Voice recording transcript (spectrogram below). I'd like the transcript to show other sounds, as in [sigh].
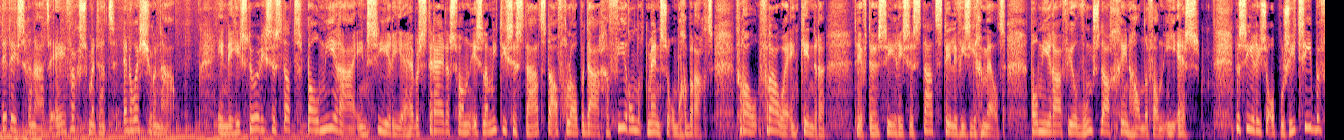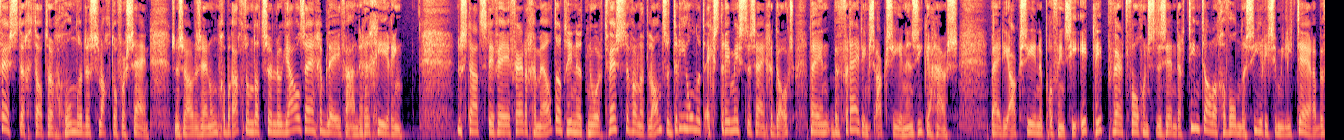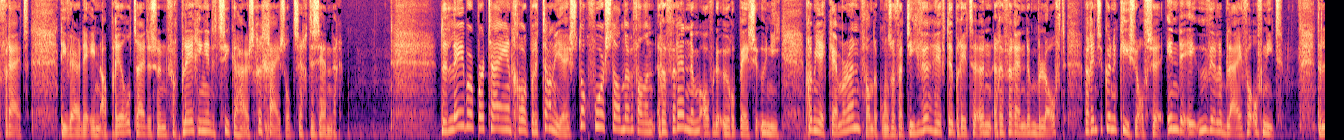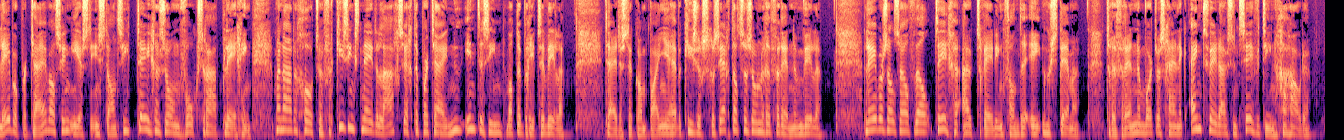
Dit is Renate Evers met het NOS Journaal. In de historische stad Palmyra in Syrië hebben strijders van Islamitische Staat de afgelopen dagen 400 mensen omgebracht. Vooral vrouwen en kinderen. Het heeft de Syrische staatstelevisie gemeld. Palmyra viel woensdag in handen van IS. De Syrische oppositie bevestigt dat er honderden slachtoffers zijn. Ze zouden zijn omgebracht omdat ze loyaal zijn gebleven aan de regering. De Staatstv heeft verder gemeld dat in het noordwesten van het land 300 extremisten zijn gedood bij een bevrijdingsactie in een ziekenhuis. Bij die actie in de provincie Idlib werd volgens de zender tientallen gewonde Syrische militairen bevrijd. Die werden in april tijdens hun verpleging in het ziekenhuis gegijzeld, zegt de zender. De Labour-partij in Groot-Brittannië is toch voorstander van een referendum over de Europese Unie. Premier Cameron van de Conservatieven heeft de Britten een referendum beloofd... waarin ze kunnen kiezen of ze in de EU willen blijven of niet. De Labour-partij was in eerste instantie tegen zo'n volksraadpleging. Maar na de grote verkiezingsnederlaag zegt de partij nu in te zien wat de Britten willen. Tijdens de campagne hebben kiezers gezegd dat ze zo'n referendum willen. Labour zal zelf wel tegen uittreding van de EU stemmen. Het referendum wordt waarschijnlijk eind 2017 gehouden.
